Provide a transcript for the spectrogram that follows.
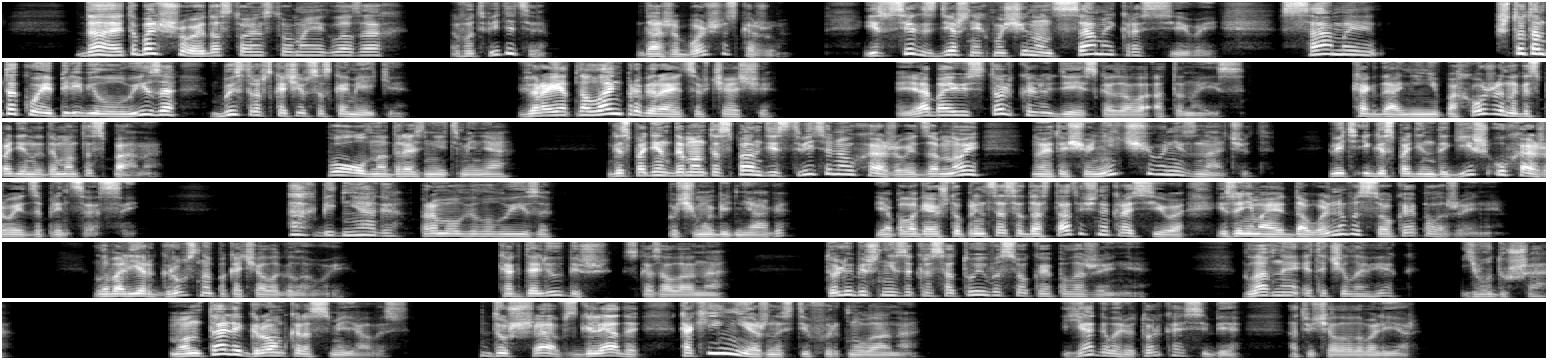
«Да, это большое достоинство в моих глазах. Вот видите? Даже больше скажу. Из всех здешних мужчин он самый красивый, самый...» «Что там такое?» — перебила Луиза, быстро вскочив со скамейки. «Вероятно, лань пробирается в чаще». «Я боюсь только людей», — сказала Атанаис. «Когда они не похожи на господина де Монтеспана?» «Полно дразнить меня. Господин де Монтеспан действительно ухаживает за мной, но это еще ничего не значит. Ведь и господин де Гиш ухаживает за принцессой». «Ах, бедняга», — промолвила Луиза. «Почему бедняга? Я полагаю, что принцесса достаточно красива и занимает довольно высокое положение». Лавальер грустно покачала головой. «Когда любишь, — сказала она, — то любишь не за красоту и высокое положение. Главное — это человек, его душа». Монтале громко рассмеялась. «Душа, взгляды, какие нежности!» — фыркнула она. «Я говорю только о себе», — отвечала лавальер.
